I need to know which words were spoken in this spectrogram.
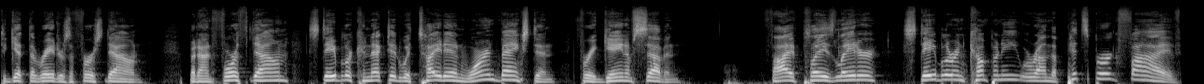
to get the Raiders a first down. But on fourth down, Stabler connected with tight end Warren Bankston for a gain of seven. Five plays later, Stabler and company were on the Pittsburgh Five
